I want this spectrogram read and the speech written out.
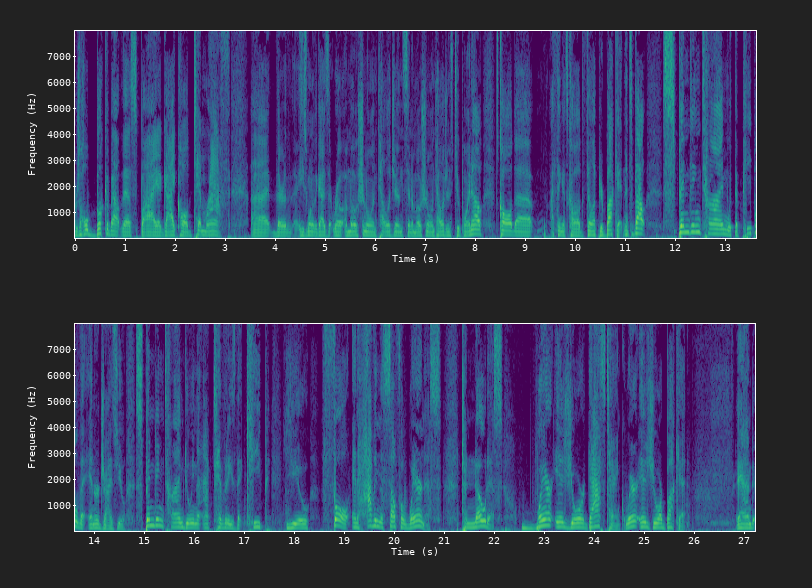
There's a whole book about this by a guy called Tim Rath. Uh, he's one of the guys that wrote Emotional Intelligence and Emotional Intelligence 2.0. It's called, uh, I think it's called Fill Up Your Bucket. And it's about spending time with the people that energize you, spending time doing the activities that keep you full, and having the self awareness to notice where is your gas tank? Where is your bucket? And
